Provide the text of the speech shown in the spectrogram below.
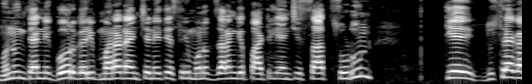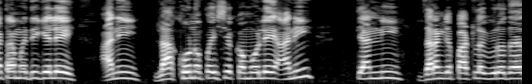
म्हणून त्यांनी गोरगरीब मराठ्यांचे नेते श्री मनोज जरांगे पाटील यांची साथ सोडून ते दुसऱ्या गटामध्ये गेले आणि लाखोनं पैसे कमवले आणि त्यांनी जरांगे पाटला विरोधात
